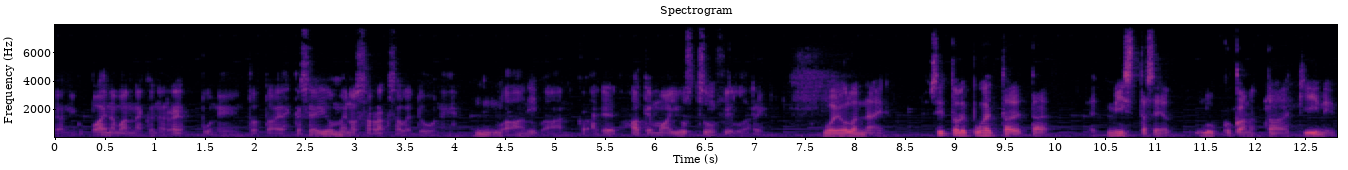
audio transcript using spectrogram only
ja niin kuin painavan näköinen reppu, niin tota, ehkä se ei ole menossa Raksalle duuniin, mm, vaan, niin. vaan hakemaan just sun fillari. Voi olla näin. Sitten oli puhetta, että, että mistä se lukko kannattaa kiinni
